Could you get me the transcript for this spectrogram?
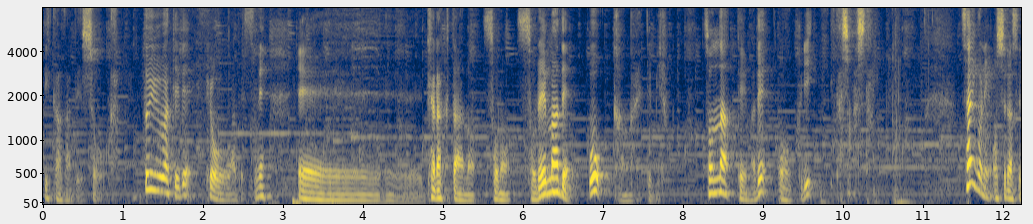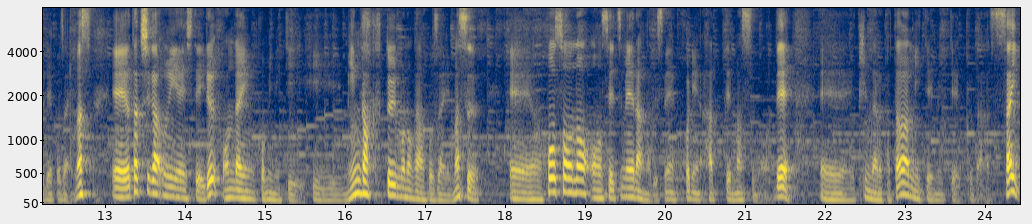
いかがでしょうか。というわけで今日はですね、えー、キャラクターのそのそれまでを考えてみるそんなテーマでお送りいたしました。最後にお知らせでございます。えー、私が運営しているオンラインコミュニティ民学というものがございます。えー、放送の説明欄がですね、ここに貼ってますので、えー、気になる方は見てみてください。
